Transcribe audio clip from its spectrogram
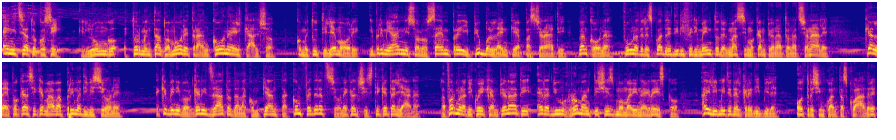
È iniziato così il lungo e tormentato amore tra Ancona e il calcio. Come tutti gli amori, i primi anni sono sempre i più bollenti e appassionati. L'Ancona fu una delle squadre di riferimento del massimo campionato nazionale, che all'epoca si chiamava Prima Divisione e che veniva organizzata dalla compianta Confederazione Calcistica Italiana. La formula di quei campionati era di un romanticismo marinagresco, ai limiti del credibile. Oltre 50 squadre,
